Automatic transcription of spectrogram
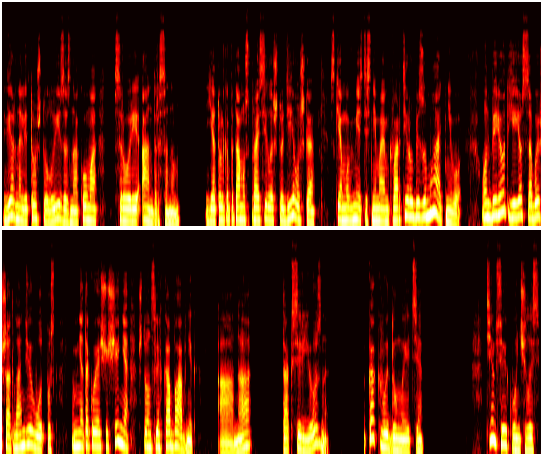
верно ли то, что Луиза знакома с Рори Андерсоном. Я только потому спросила, что девушка, с кем мы вместе снимаем квартиру, без ума от него. Он берет ее с собой в Шотландию в отпуск. У меня такое ощущение, что он слегка бабник. А она так серьезно. Как вы думаете? Тем все и кончилось.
